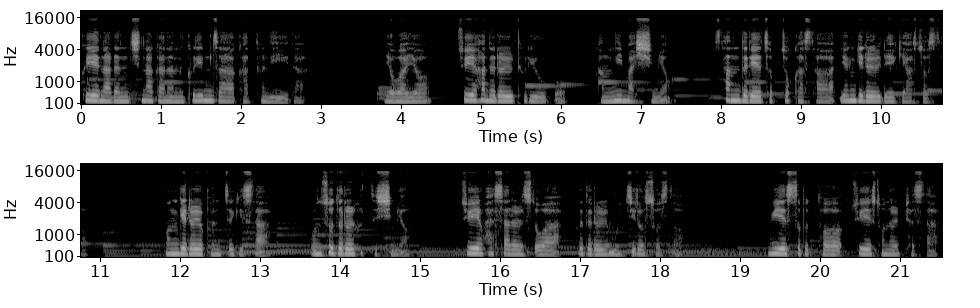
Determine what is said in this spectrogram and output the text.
그의 날은 지나가는 그림자 같으니이다. 여호와여 주의 하늘을 들이우고 강림하시며 산들에 접촉하사 연기를 내게 하소서. 번개를 번쩍이사 온수들을 흩으시며 주의 화살을 쏘아 그들을 무찌르소서. 위에서부터 주의 손을 펴사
